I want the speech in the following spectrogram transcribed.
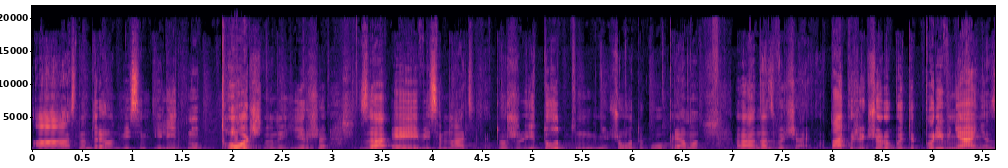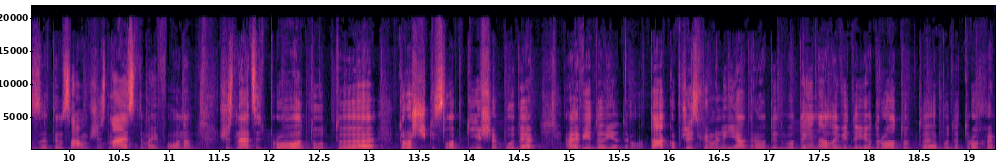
А Snapdragon 8 Elite, ну точно не гірше за A18. Тож і тут ну, нічого такого прямо е, надзвичайного. Також, якщо робити порівняння з тим самим 16 айфоном, 16 Pro, тут е, трошечки слабкіше буде е, відеоядро. Так, обчислювальні ядра один в один, але відеоядро тут буде трохи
